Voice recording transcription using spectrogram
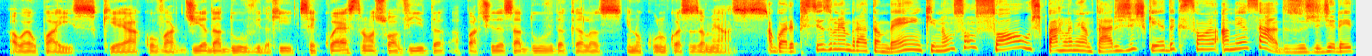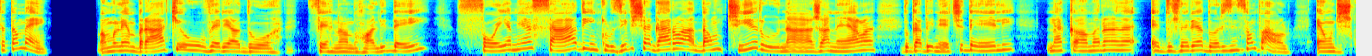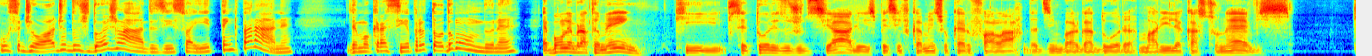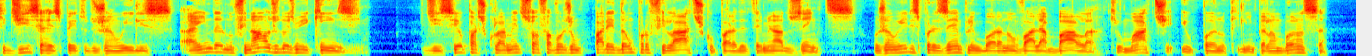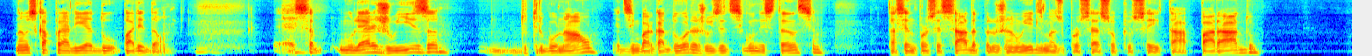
ao El País, que é a covardia da dúvida, que sequestram a sua vida a partir dessa dúvida que elas inoculam com essas ameaças. Agora, é preciso lembrar também que não são só os parlamentares de esquerda que são ameaçados, os de direita também. Vamos lembrar que o vereador Fernando Holliday foi ameaçado e, inclusive, chegaram a dar um tiro na janela do gabinete dele na Câmara eh, dos Vereadores em São Paulo. É um discurso de ódio dos dois lados, e isso aí tem que parar, né? Democracia para todo mundo, né? É bom lembrar também que setores do judiciário, especificamente eu quero falar da desembargadora Marília Castro Neves, que disse a respeito do Jean Willis ainda no final de 2015, disse: "Eu particularmente sou a favor de um paredão profilático para determinados entes. O Jean Willis, por exemplo, embora não valha a bala que o mate e o pano que limpa a lambança, não escaparia do paredão." Essa mulher é juíza do tribunal, é desembargadora, juíza de segunda instância, está sendo processada pelo Jean Willis, mas o processo, ao que eu sei, está parado.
